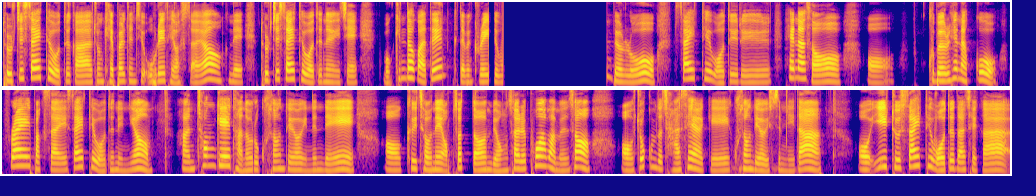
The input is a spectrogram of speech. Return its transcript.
돌치 사이트 워드가 좀 개발된 지 오래되었어요. 근데 돌치 사이트 워드는 이제 뭐 킨더가든, 그다음에 그레이드 별로 사이트 워드를 해놔서 어, 구별을 해놨고 프라이 박사의 사이트 워드는요 한 1000개의 단어로 구성되어 있는데 어, 그 전에 없었던 명사를 포함하면서 어, 조금 더 자세하게 구성되어 있습니다. 어, 이 두 사이트 워드 다 제가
